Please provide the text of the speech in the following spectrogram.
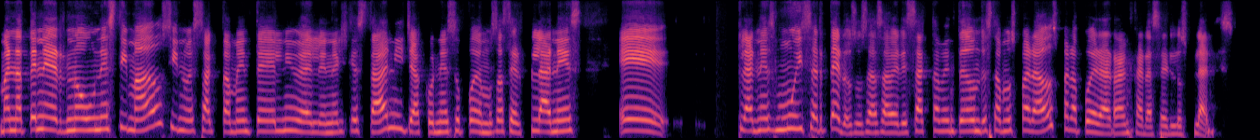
van a tener no un estimado, sino exactamente el nivel en el que están y ya con eso podemos hacer planes eh, planes muy certeros, o sea, saber exactamente dónde estamos parados para poder arrancar a hacer los planes.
